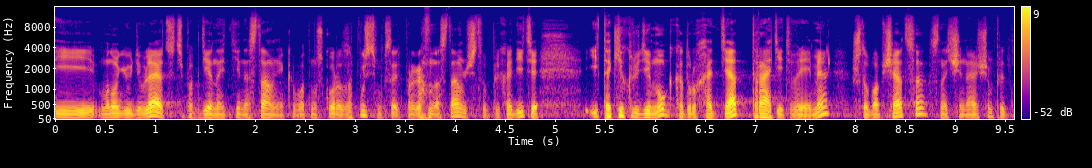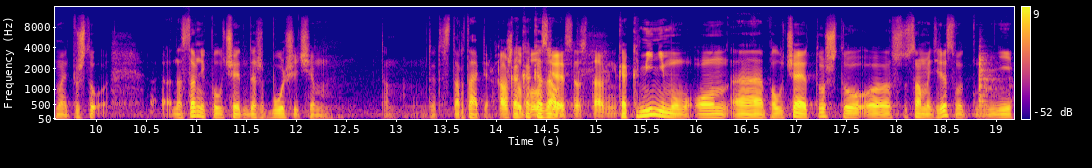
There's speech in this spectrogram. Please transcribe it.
и многие удивляются, типа, где найти наставника. Вот мы скоро запустим, кстати, программу наставничества, приходите. И таких людей много, которые хотят тратить время, чтобы общаться с начинающим предпринимателем. Потому что э, наставник получает даже больше, чем вот это стартапер, А что как получает оказалось. наставник? Как минимум он э, получает то, что, э, что самое интересное, вот не,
